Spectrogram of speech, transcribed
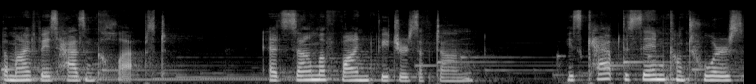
but my face hasn't collapsed, as some of fine features have done. It's kept the same contours,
